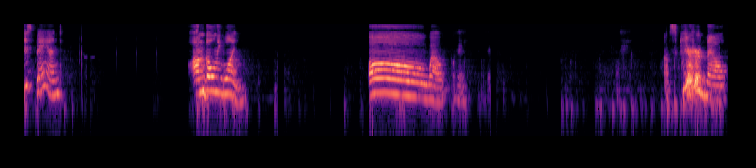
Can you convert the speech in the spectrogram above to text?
This band. I'm the only one. Oh wow. Okay. Okay. I'm scared now.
